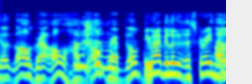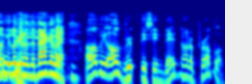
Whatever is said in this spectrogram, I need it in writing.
I'll grab. I'll hug. I'll grab. I'll you won't be looking at the screen though. I'll I'll be be looking at the back of it. I'll be. I'll grip this in bed. Not a problem.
